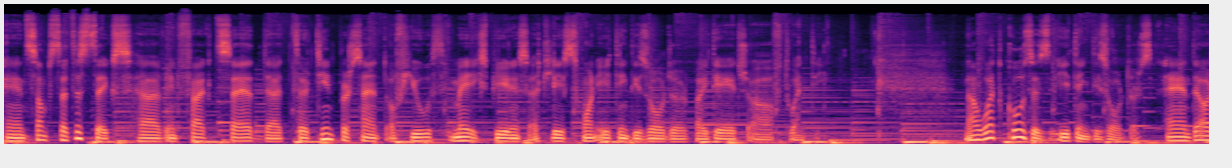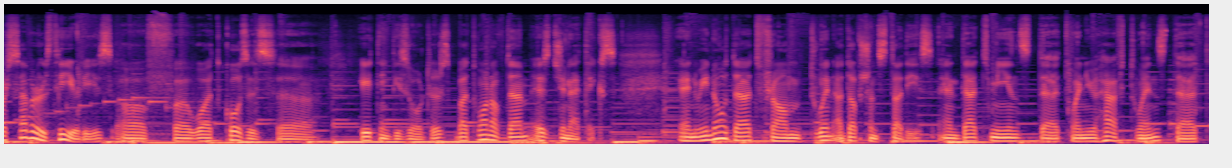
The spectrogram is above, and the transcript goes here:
And some statistics have, in fact, said that 13% of youth may experience at least one eating disorder by the age of 20. Now, what causes eating disorders? And there are several theories of uh, what causes uh, eating disorders, but one of them is genetics. And we know that from twin adoption studies, and that means that when you have twins, that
